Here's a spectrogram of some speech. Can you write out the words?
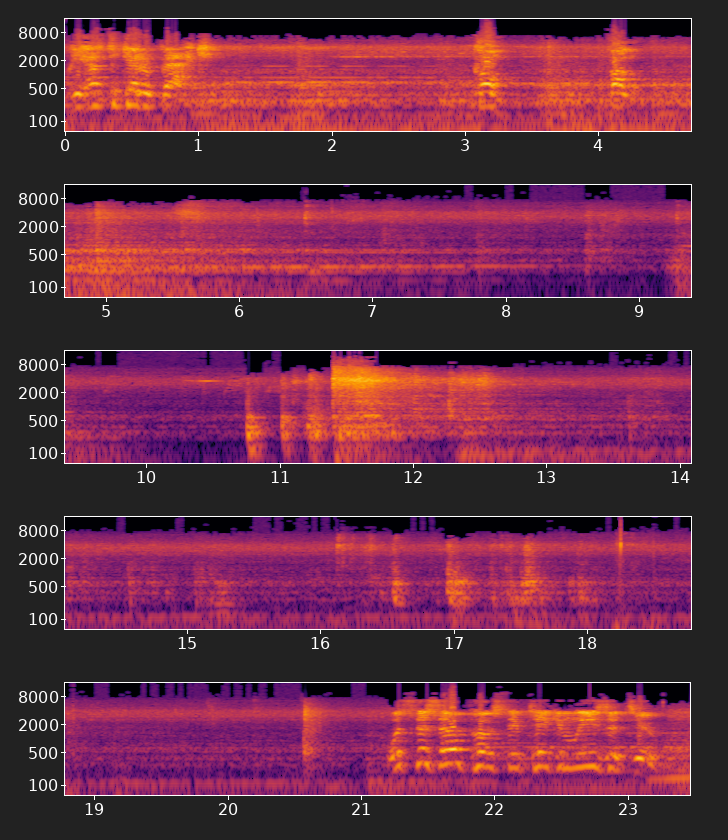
We have to get her back. Come, follow. What's this outpost they've taken Liza to?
